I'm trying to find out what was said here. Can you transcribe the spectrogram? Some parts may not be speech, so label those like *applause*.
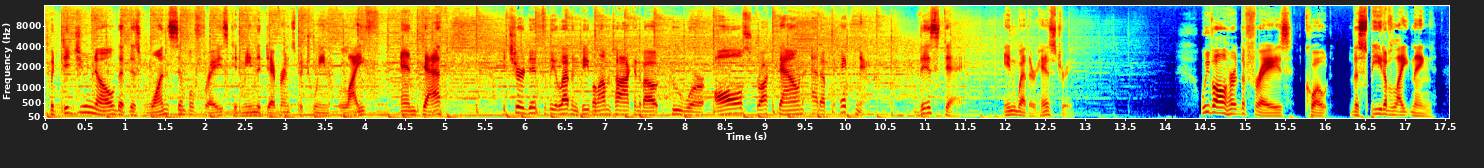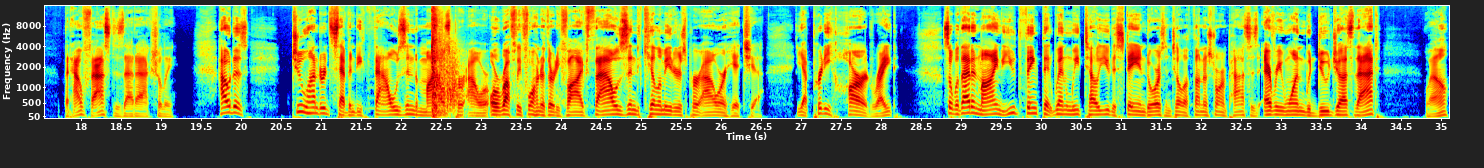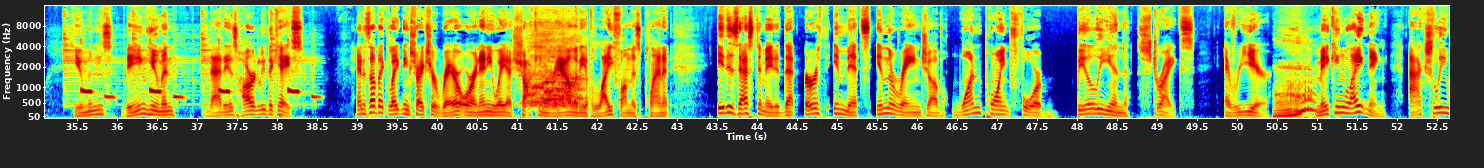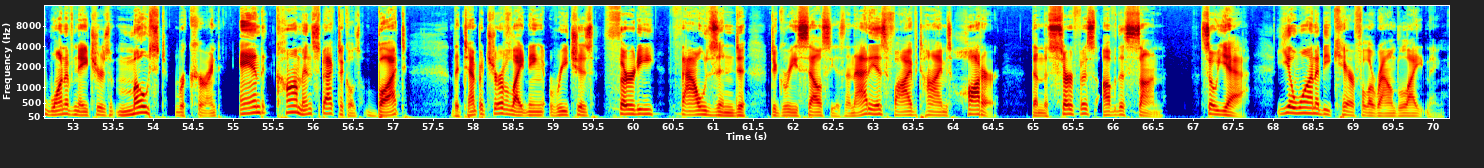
But did you know that this one simple phrase could mean the difference between life and death? It sure did for the 11 people I'm talking about who were all struck down at a picnic this day in weather history. We've all heard the phrase, quote, the speed of lightning. But how fast is that actually? How does 270,000 miles per hour, or roughly 435,000 kilometers per hour, hit you? Yeah, pretty hard, right? So, with that in mind, you'd think that when we tell you to stay indoors until a thunderstorm passes, everyone would do just that? Well, humans being human, that is hardly the case. And it's not like lightning strikes are rare or in any way a shocking reality of life on this planet. It is estimated that Earth emits in the range of 1.4 billion strikes every year, making lightning actually one of nature's most recurrent and common spectacles. But the temperature of lightning reaches 30,000 degrees Celsius, and that is five times hotter than the surface of the sun. So, yeah, you want to be careful around lightning.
